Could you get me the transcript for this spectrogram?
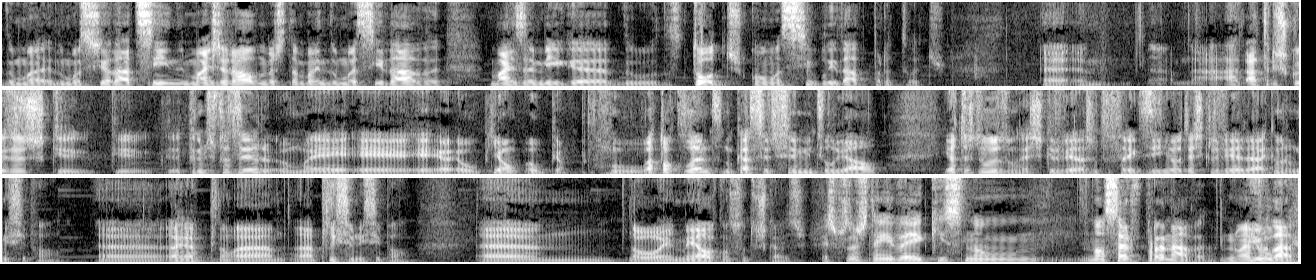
de uma, de uma sociedade sim mais geral, mas também de uma cidade mais amiga do, de todos, com acessibilidade para todos? Uh, há, há, três coisas que, que, que, podemos fazer. Uma é, é, é, é o peão, o, peão perdão, o autocolante, no caso de ser extremamente ilegal, e outras duas. Uma é escrever à Junta de Freguesia, outra é escrever à Câmara Municipal. Uh, perdão, à, à Polícia Municipal um, ou e-mail, com outros casos. As pessoas têm a ideia que isso não, não serve para nada, não é Eu, verdade?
